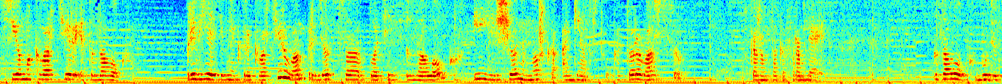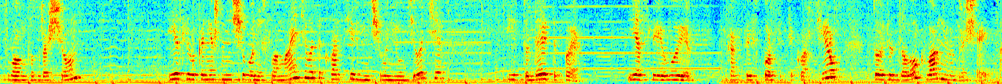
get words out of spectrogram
съема квартиры это залог. При въезде в некоторые квартиры вам придется платить залог и еще немножко агентству, которое вас, скажем так, оформляет. Залог будет вам возвращен, если вы, конечно, ничего не сломаете в этой квартире, ничего не убьете и т.д. и т.п. Если вы как-то испортите квартиру, то этот залог вам не возвращается.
